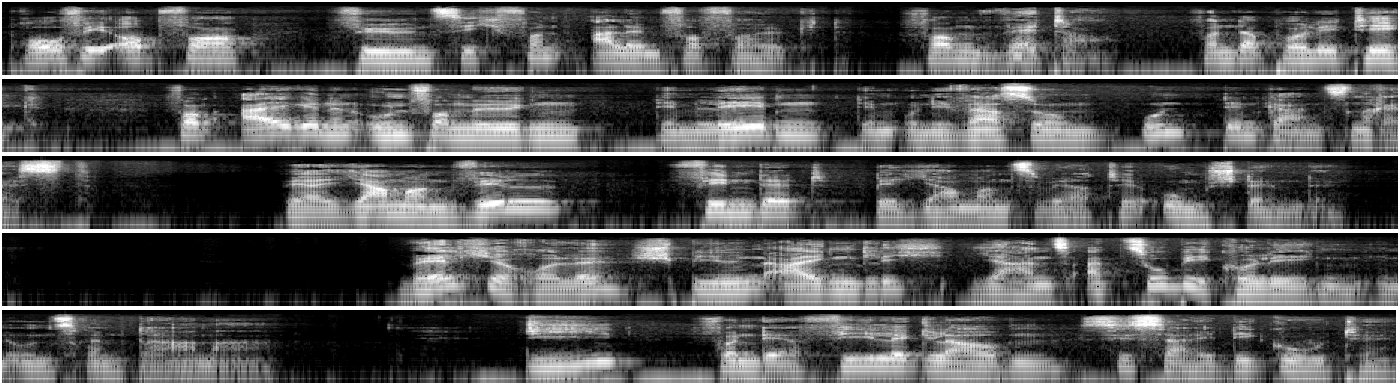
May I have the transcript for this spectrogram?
Profi-Opfer fühlen sich von allem verfolgt. Vom Wetter, von der Politik, vom eigenen Unvermögen, dem Leben, dem Universum und dem ganzen Rest. Wer jammern will, findet bejammernswerte Umstände. Welche Rolle spielen eigentlich Jans Azubi-Kollegen in unserem Drama? Die, von der viele glauben, sie sei die Gute.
